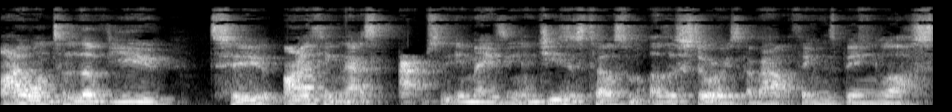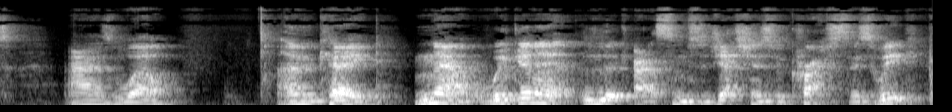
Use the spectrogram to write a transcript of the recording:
I want to love you too. I think that's absolutely amazing. And Jesus tells some other stories about things being lost as well. Okay, now we're to look at some suggestions for crafts this week.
